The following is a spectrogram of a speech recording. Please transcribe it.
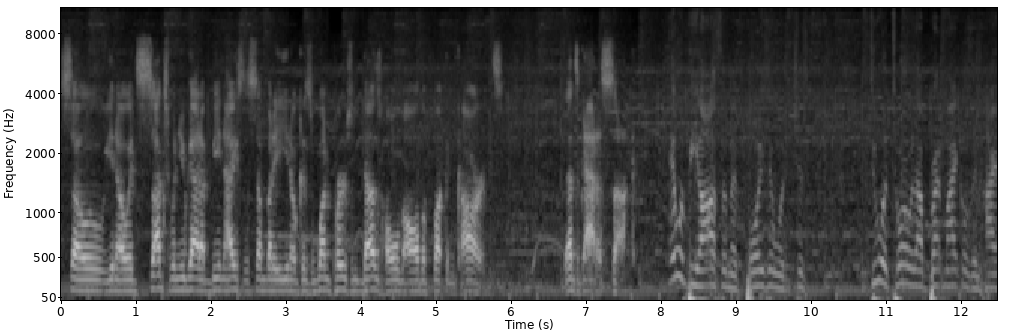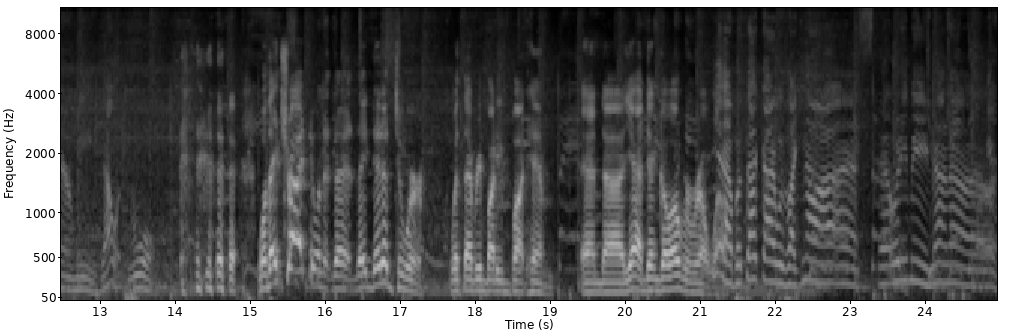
So you know, it sucks when you gotta be nice to somebody, you know, because one person does hold all the fucking cards. That's gotta suck. It would be awesome if Poison would just do a tour without Bret Michaels and hire me. That would rule. well, they tried doing it. They, they did a tour with everybody but him, and uh, yeah, it didn't go over real well. Yeah, but that guy was like, no, I, uh, what do you mean? No, no. uh,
